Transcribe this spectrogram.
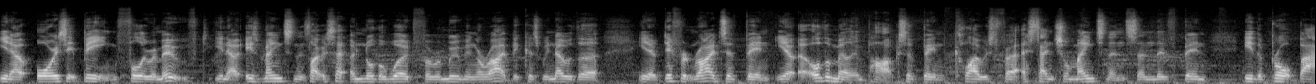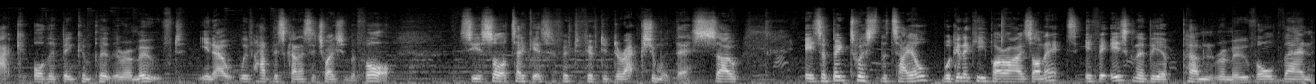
You know, or is it being fully removed? You know, is maintenance, like we said, another word for removing a ride? Because we know the, you know, different rides have been, you know, other Merlin parks have been closed for essential maintenance and they've been either brought back or they've been completely removed. You know, we've had this kind of situation before. So you sort of take it as a 50 50 direction with this. So it's a big twist of the tail. We're going to keep our eyes on it. If it is going to be a permanent removal, then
